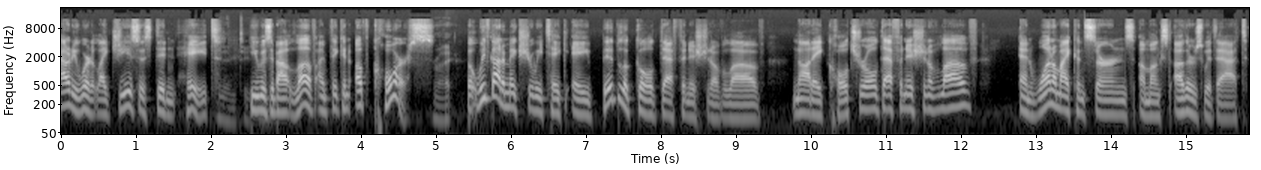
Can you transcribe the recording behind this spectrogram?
how did he word it? Like Jesus didn't hate, didn't he was about love. I'm thinking, of course. Right. But we've got to make sure we take a biblical definition of love, not a cultural definition of love. And one of my concerns, amongst others, with that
